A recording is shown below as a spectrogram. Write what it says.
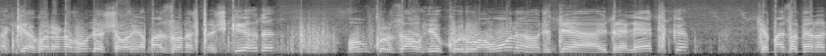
Aqui agora nós vamos deixar o Rio Amazonas para a esquerda. Vamos cruzar o Rio Curuaúna, onde tem a hidrelétrica, que é mais ou menos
